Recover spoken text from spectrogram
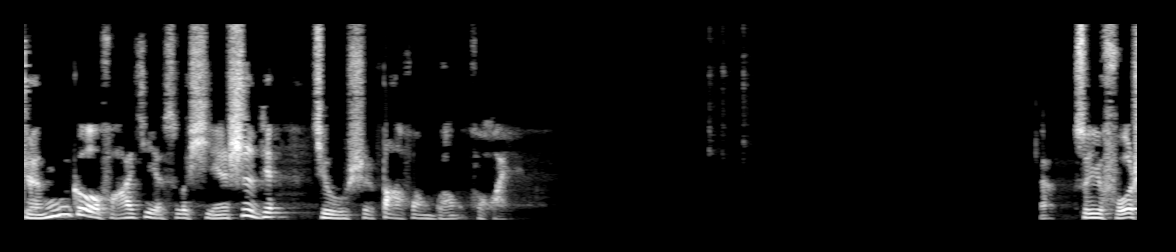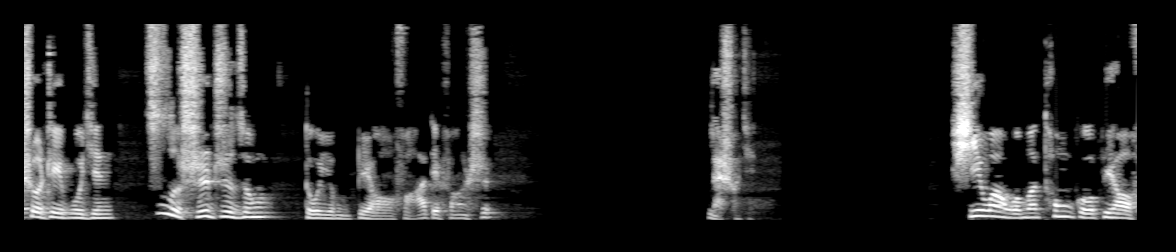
整个法界所显示的，就是大放光佛华严啊。所以佛说这部经，自始至终都用表法的方式来说经，希望我们通过表法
